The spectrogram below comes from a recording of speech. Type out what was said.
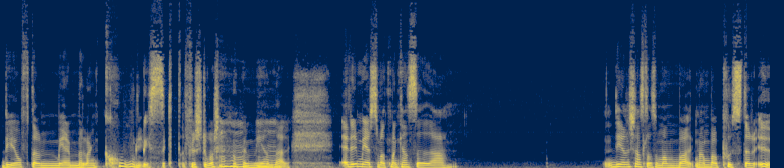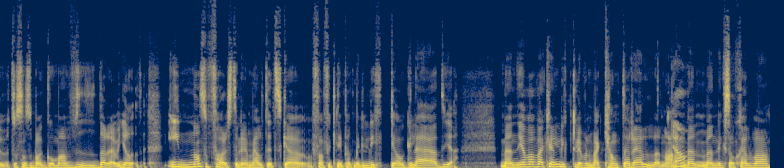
det är ofta mer melankoliskt. Förstår du mm-hmm. vad jag mm-hmm. menar? Mm-hmm. Eller mer som att man kan säga det är en känsla som man bara, man bara pustar ut och sen så bara går man vidare. Jag, innan så föreställer jag mig alltid att det ska vara förknippat med lycka och glädje. Men jag var verkligen lycklig över de här kantarellerna. Ja. Men, men liksom själva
